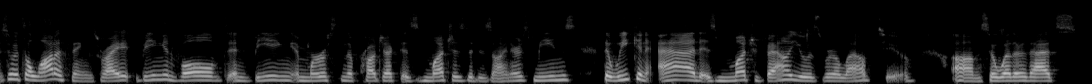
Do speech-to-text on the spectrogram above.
so it's a lot of things, right? Being involved and being immersed in the project as much as the designers means that we can add as much value as we're allowed to. Um, so whether that's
